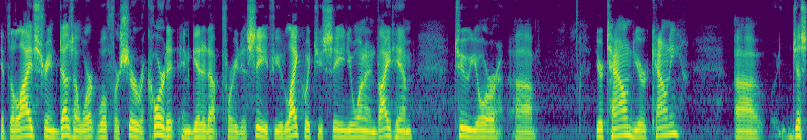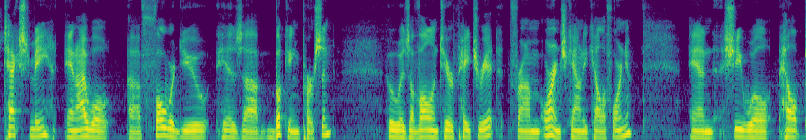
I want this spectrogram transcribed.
If the live stream doesn't work, we'll for sure record it and get it up for you to see. If you like what you see and you want to invite him to your uh, your town, your county, uh, just text me and I will uh, forward you his uh, booking person, who is a volunteer patriot from Orange County, California and she will help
